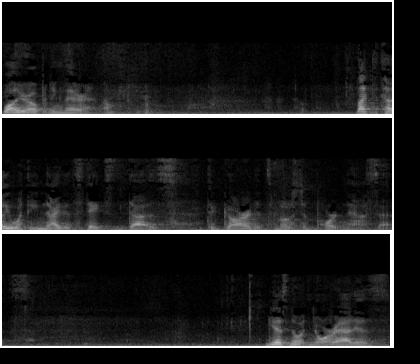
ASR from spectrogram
While you're opening there, um, I'd like to tell you what the United States does to guard its most important assets. You guys know what NORAD is?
